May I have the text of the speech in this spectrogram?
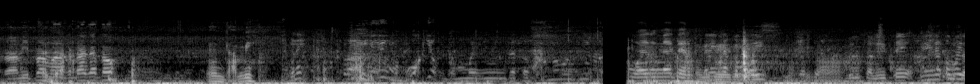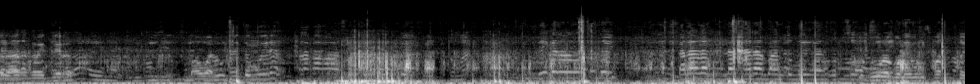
Marami pa mga kadagat to. Yan, dami. Mabuwak yun. Yung gato. Huwag ng letter. Kanina ko boy. Dulu sa lite. Kanina ko boy. Dala letter. Bawal. Ito mo ina. Hindi ka na ito boy. harapan to boy ang kutso. Siguro ko na yung spot to.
